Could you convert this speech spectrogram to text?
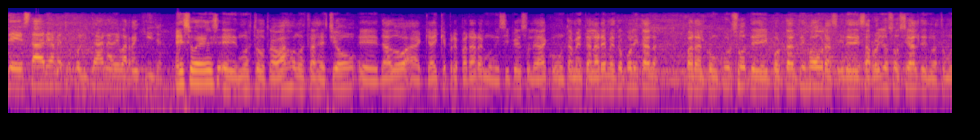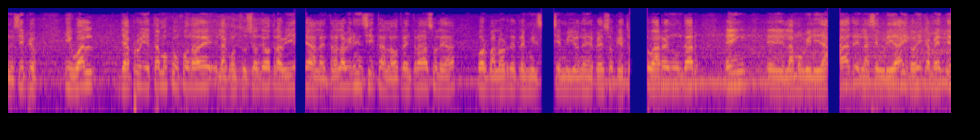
de esta área metropolitana de Barranquilla. Eso es eh, nuestro trabajo, nuestra gestión, eh, dado a que hay que preparar al municipio de Soledad conjuntamente al área metropolitana para el concurso de importantes obras y de desarrollo social de nuestro municipio. Igual ya proyectamos con FONADE la construcción de otra vía a la entrada a la Virgencita, a la otra entrada a Soledad, por valor de 3.100 millones de pesos, que esto va a redundar en eh, la movilidad, en la seguridad y lógicamente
